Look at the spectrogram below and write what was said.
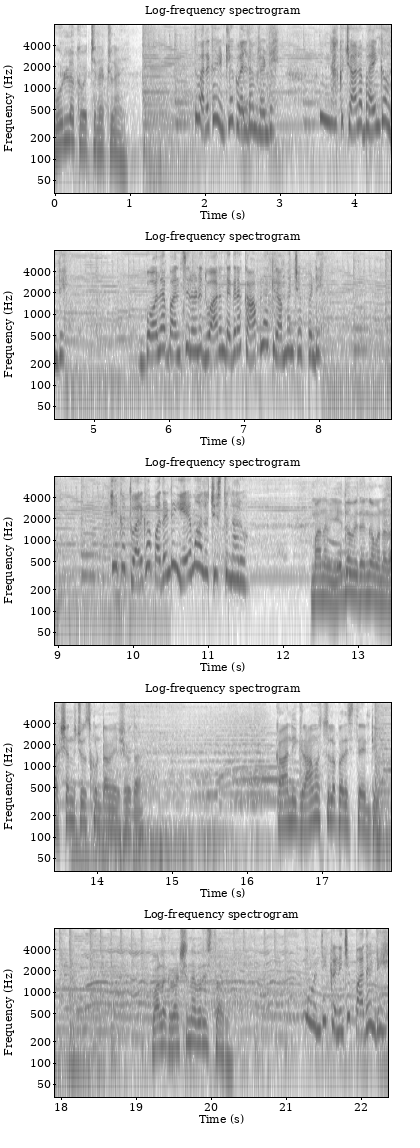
ఊళ్ళోకి వచ్చినట్లున్నాయి. త్వరగా ఇంట్లోకి వెళ్దాం రండి. నాకు చాలా భయంగా ఉంది. బోలా బన్సీలోని ద్వారం దగ్గర కాపలాకి రమ్మని చెప్పండి. ఇక త్వరగా పదండి ఏం ఆలోచిస్తున్నారు? మనం ఏదో విధంగా మన రక్షణ చూసుకుంటాం యశోద. కానీ గ్రామస్తుల పరిస్థితి ఏంటి? వాళ్ళకి రక్షణ ఎవరిస్తారు? ముందు ఇక్కడి నుంచి పదండి.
